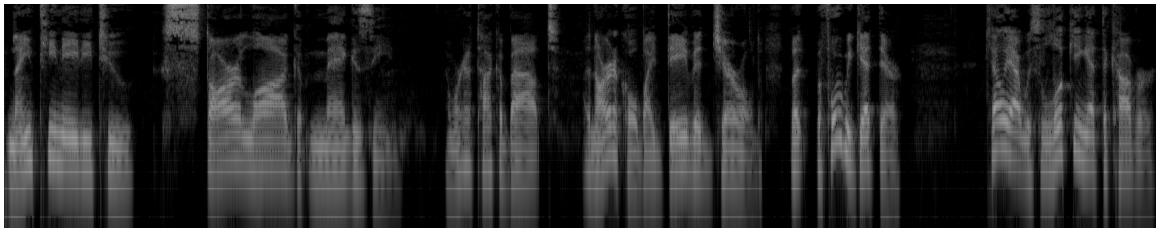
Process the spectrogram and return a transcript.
1982 Starlog magazine. And we're going to talk about an article by David Gerrold. But before we get there, Kelly, I was looking at the cover.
